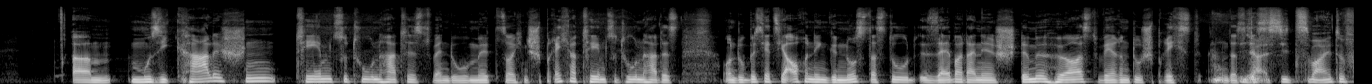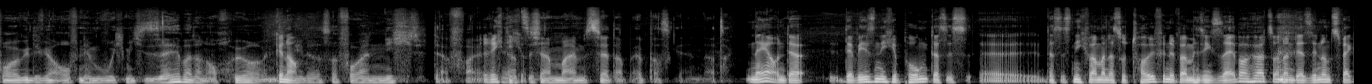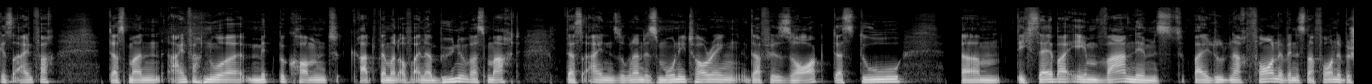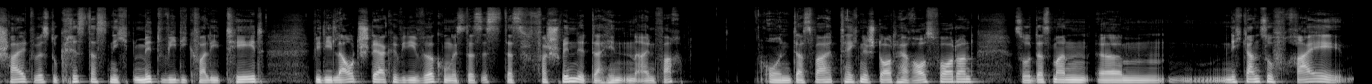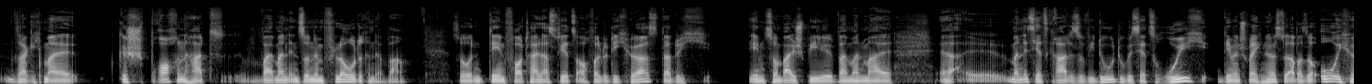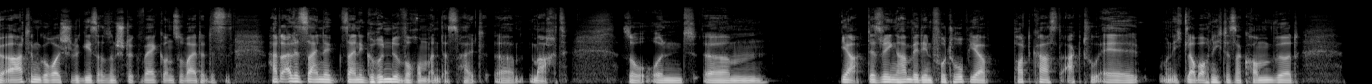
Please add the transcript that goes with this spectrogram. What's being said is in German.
ähm, musikalischen Themen zu tun hattest, wenn du mit solchen Sprecherthemen zu tun hattest und du bist jetzt ja auch in den Genuss, dass du selber deine Stimme hörst, während du sprichst. Und das ja, ist, ist die zweite Folge, die wir aufnehmen, wo ich mich selber dann auch höre, wenn Genau. ich rede. Das war vorher nicht der Fall. Richtig. Hier hat sich an meinem Setup etwas geändert. Naja, und der, der wesentliche Punkt, das ist, äh, das ist nicht, weil man das so toll findet, weil man sich selber hört, sondern der Sinn und Zweck ist einfach, dass man einfach nur mitbekommt, gerade wenn man auf einer Bühne was macht, dass ein sogenanntes Monitoring dafür sorgt, dass du ähm, dich selber eben wahrnimmst, weil du nach vorne, wenn es nach vorne beschallt wirst, du kriegst das nicht mit, wie die Qualität, wie die Lautstärke, wie die Wirkung ist. Das ist, das verschwindet da hinten einfach. Und das war technisch dort herausfordernd, so dass man ähm, nicht ganz so frei, sag ich mal, gesprochen hat, weil man in so einem Flow drinne war. So, und den Vorteil hast du jetzt auch, weil du dich hörst, dadurch eben zum Beispiel, weil man mal, äh, man ist jetzt gerade so wie du, du bist jetzt ruhig, dementsprechend hörst du aber so, oh, ich höre Atemgeräusche, du gehst also ein Stück weg und so weiter. Das ist, hat alles seine, seine Gründe, warum man das halt äh, macht. So, und ähm, ja, deswegen haben wir den Fotopia Podcast aktuell und ich glaube auch nicht, dass er kommen wird,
